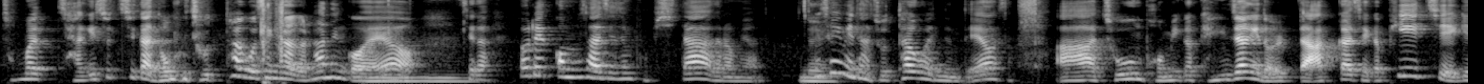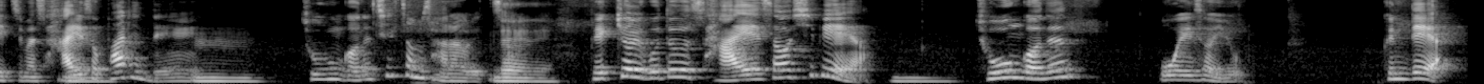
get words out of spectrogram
정말 자기 수치가 너무 좋다고 생각을 하는 거예요. 음. 제가 혈액 검사지 좀 봅시다. 그러면 네. 선생님이 다 좋다고 했는데요. 아 좋은 범위가 굉장히 넓다. 아까 제가 pH 얘기했지만 4에서 음. 8인데 음. 좋은 거는 7.4라고 그랬죠. 네네. 백혈구도 4에서 10이에요. 음. 좋은 거는 5에서 6. 근데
